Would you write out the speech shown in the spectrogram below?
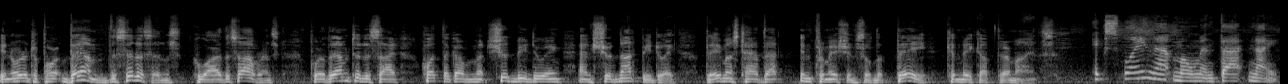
in order to for them, the citizens, who are the sovereigns, for them to decide what the government should be doing and should not be doing. They must have that information so that they can make up their minds. Explain that moment that night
